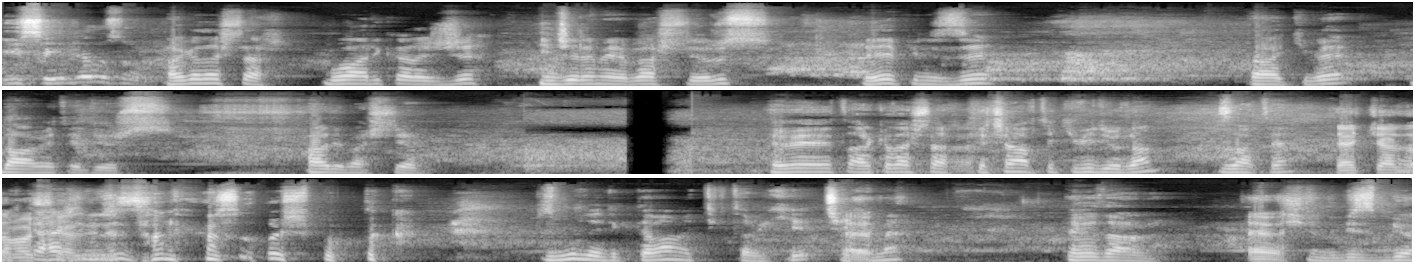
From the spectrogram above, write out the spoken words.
İyi seyirler o zaman. Arkadaşlar bu harika aracı incelemeye başlıyoruz. Ve hepinizi takibe davet ediyoruz. Hadi başlayalım. Evet arkadaşlar geçen haftaki videodan zaten Tekrardan hoş geldiniz. tanıyoruz. Hoş bulduk. Biz buradaydık devam ettik tabii ki çekime. Evet, abi. Evet. Şimdi biz bir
